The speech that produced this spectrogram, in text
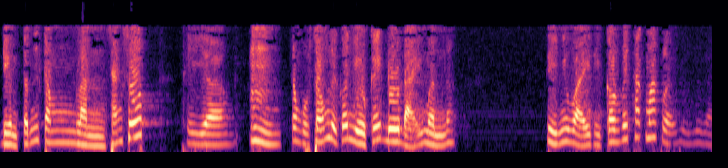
điềm tĩnh trong lành sáng suốt thì uh, trong cuộc sống thì có nhiều cái đưa đẩy mình đó thì như vậy thì con mới thắc mắc là như là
